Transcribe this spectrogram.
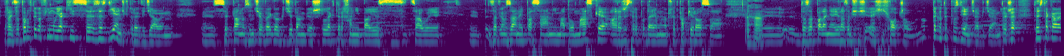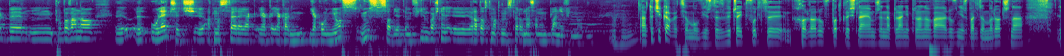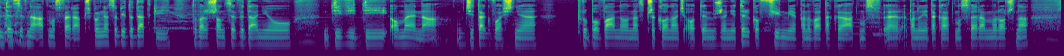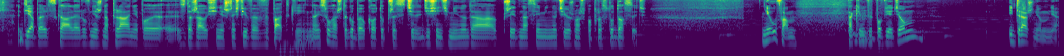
realizatorów tego filmu, jak i z, ze zdjęć, które widziałem y, z planu zdjęciowego, gdzie tam wiesz, lektor Hannibal jest cały y, zawiązany pasami, ma tą maskę, a reżyser podaje mu na przykład papierosa Aha. y, do zapalenia i razem się chichoczą. No, tego typu zdjęcia widziałem. Także to jest taka jakby mm, próbowano y, uleczyć atmosferę, jak, jak, jaka, jaką niósł, niósł w sobie ten film właśnie radosną atmosferą na samym planie filmowym. Mhm. A to ciekawe, co mówisz. Zazwyczaj twórcy horrorów podkreślają, że na planie planowała również bardzo mroczna, intensywna atmosfera. Przypominam sobie dodatki towarzyszące wydaniu DVD Omena, gdzie tak właśnie próbowano nas przekonać o tym, że nie tylko w filmie panowała taka atmosfera, panuje taka atmosfera mroczna, diabelska, ale również na planie zdarzały się nieszczęśliwe wypadki. No i słuchasz tego bełkotu przez cie- 10 minut, a przy 11 minucie już masz po prostu dosyć. Nie ufam takim wypowiedziom i drażnią mnie.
